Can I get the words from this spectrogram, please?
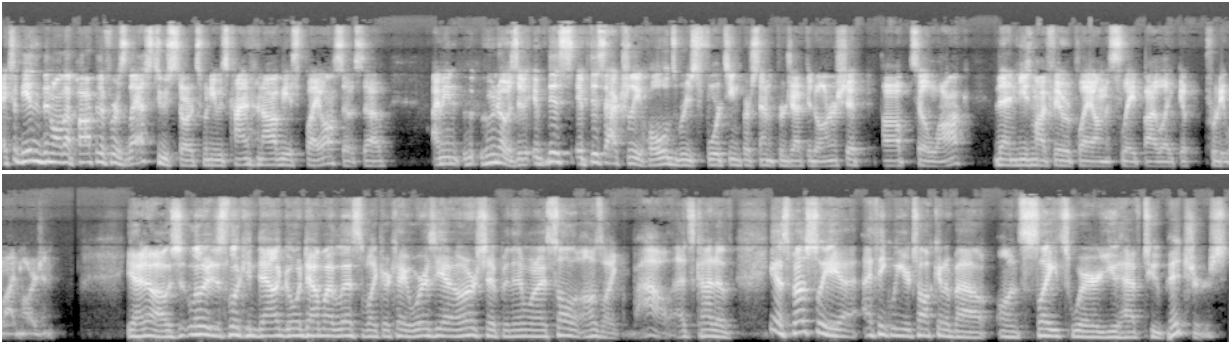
except he hasn't been all that popular for his last two starts when he was kind of an obvious play also. So, I mean, who knows if, if this if this actually holds where he's 14% projected ownership up to lock, then he's my favorite play on the slate by like a pretty wide margin. Yeah, I know. I was literally just looking down, going down my list of like, okay, where's he at ownership? And then when I saw it, I was like, wow, that's kind of, you know, especially uh, I think when you're talking about on slates where you have two pitchers,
